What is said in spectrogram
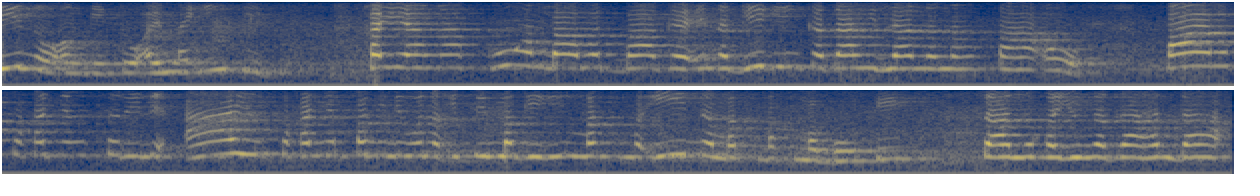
Sino ang dito ay maibig? Kaya nga kung ang bawat bagay ay nagiging kadahilanan ng tao para sa kanyang sarili ayon sa kanyang paniniwalang ito'y magiging mas mainam at mas mabuti, sa ano kayo naghahanda?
